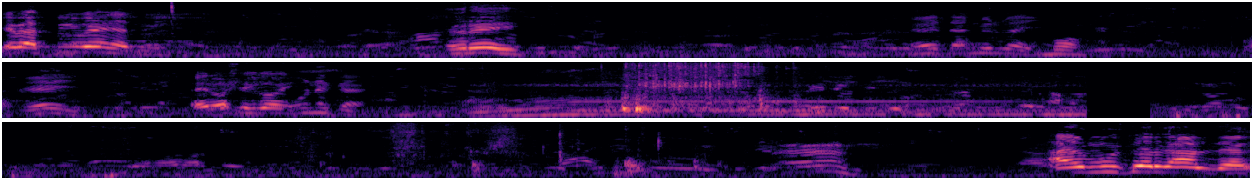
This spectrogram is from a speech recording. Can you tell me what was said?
এবার তুই হয়ে যাবি এই ভাই। এই এই রসি কই অনেকে। আর মুসের গাছ দেখ।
